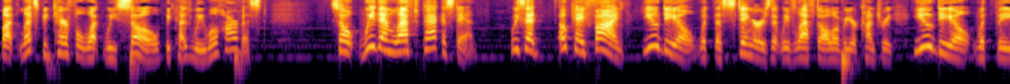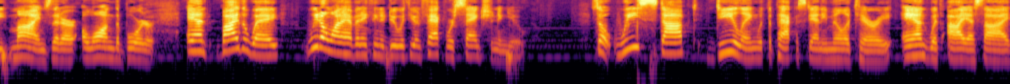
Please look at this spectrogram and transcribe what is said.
but let's be careful what we sow because we will harvest. So we then left Pakistan. We said, okay, fine. You deal with the stingers that we've left all over your country. You deal with the mines that are along the border. And by the way, we don't want to have anything to do with you. In fact, we're sanctioning you. So we stopped dealing with the Pakistani military and with ISI,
